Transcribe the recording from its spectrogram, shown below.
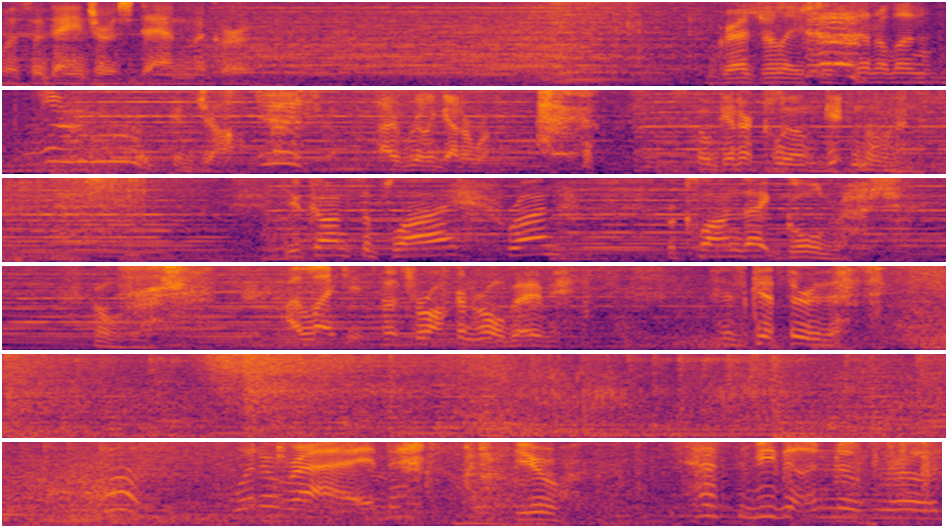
was the dangerous Dan McGrew. Congratulations, gentlemen. Good job. Yes. I really gotta run. Let's go get our clue and get moving. Yukon Supply Run or Klondike Gold Rush? Gold Rush. I like it. Let's rock and roll, baby. Let's get through this. Oh, what a ride. Thank you. This has to be the unknown road.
